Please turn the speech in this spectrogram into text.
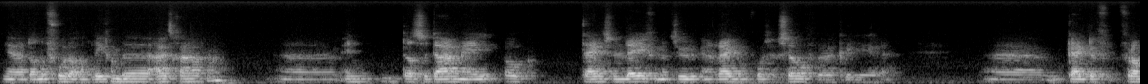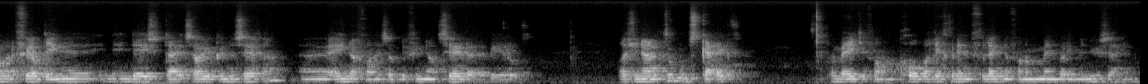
ja, dan de voor de hand liggende uitgaven. Uh, en dat ze daarmee ook tijdens hun leven natuurlijk een rijkdom voor zichzelf creëren. Kijk, er veranderen veel dingen in, in deze tijd, zou je kunnen zeggen. Eén daarvan is ook de financiële wereld. Als je naar de toekomst kijkt, een beetje van, goh, wat ligt er in het verlengde van het moment waarin we nu zijn?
